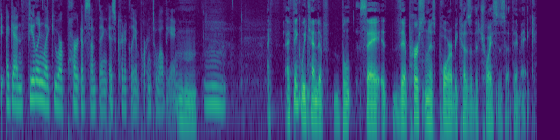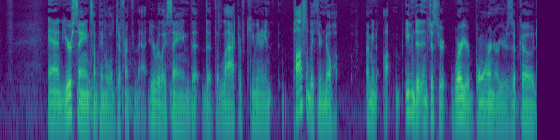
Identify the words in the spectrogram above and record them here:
f- again, feeling like you are part of something is critically important to well-being. Mm-hmm. Mm. I think we tend to f- bl- say it, the person is poor because of the choices that they make. And you're saying something a little different than that. You're really saying that, that the lack of community, and possibly through no, I mean, uh, even in just your where you're born or your zip code,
